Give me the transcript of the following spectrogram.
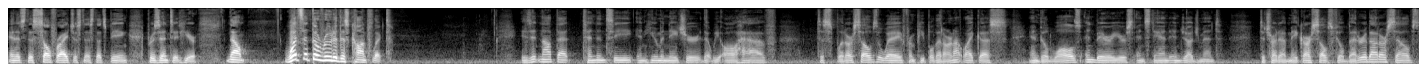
And it's this self righteousness that's being presented here. Now, what's at the root of this conflict? Is it not that tendency in human nature that we all have? To split ourselves away from people that are not like us and build walls and barriers and stand in judgment to try to make ourselves feel better about ourselves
